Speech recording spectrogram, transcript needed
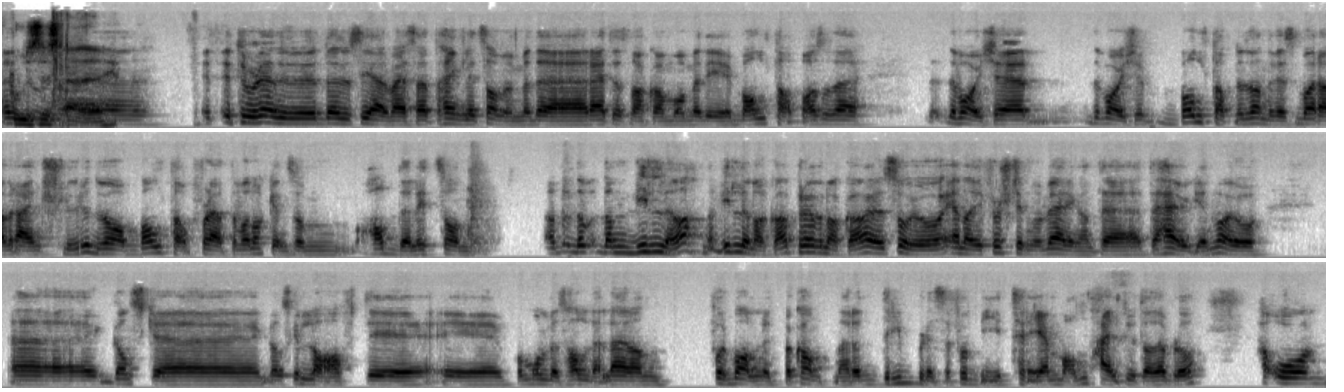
Holde seg skadefri. Jeg, jeg tror det du, det du sier, Veiseth, henger litt sammen med det Reite snakka om, og med de balltapene. Altså det, det, var jo ikke, det var ikke balltap nødvendigvis bare av ren slurv, det var balltap fordi det var noen som hadde litt sånn de, de, ville da, de ville noe, prøve noe. Jeg så jo En av de første involveringene til, til Haugen var jo eh, ganske, ganske, lavt i, i, på Moldes halvdel. der han får ballen ut på kanten her og dribler seg forbi tre mann helt ut av det blå. Og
